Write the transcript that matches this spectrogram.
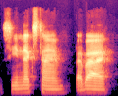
See you next time. Bye bye.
